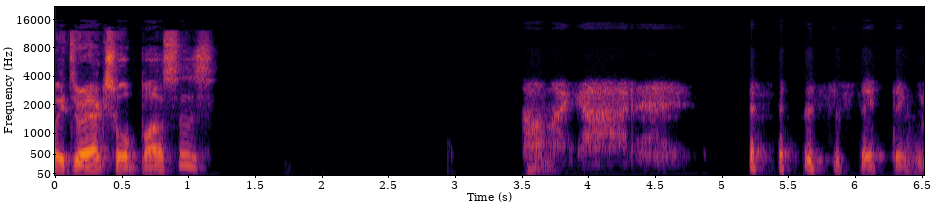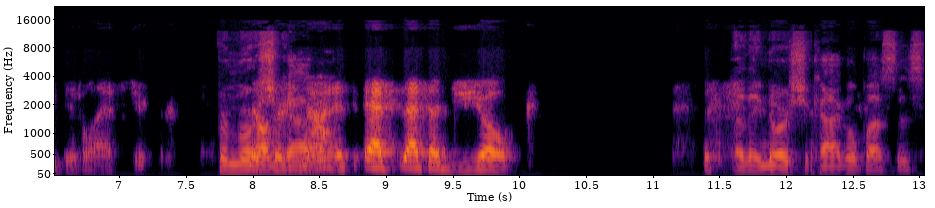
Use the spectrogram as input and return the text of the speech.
Wait, they're actual buses? oh my god, this is the same thing we did last year. From North no, Chicago? not. It's, that's that's a joke. Are they North Chicago buses?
